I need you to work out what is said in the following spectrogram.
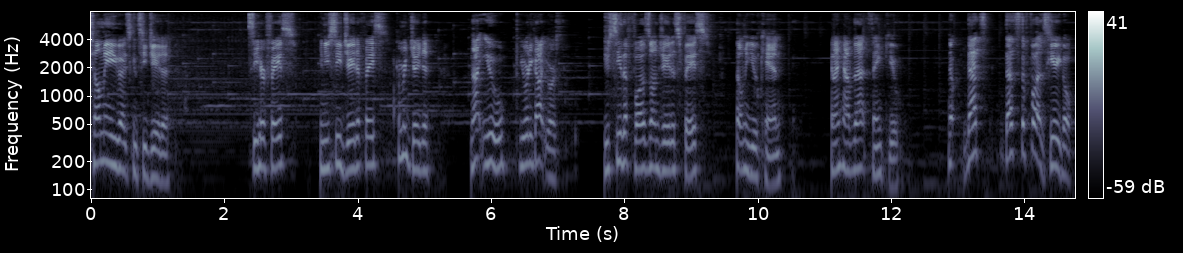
tell me you guys can see Jada. See her face? Can you see Jada face? Come here, Jada. Not you. You already got yours. Do you see the fuzz on Jada's face? Tell me you can. Can I have that? Thank you. No, that's that's the fuzz. Here you go.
